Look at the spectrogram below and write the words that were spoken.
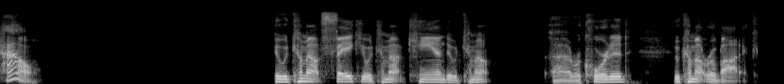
How? It would come out fake. It would come out canned. It would come out uh, recorded. It would come out robotic.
